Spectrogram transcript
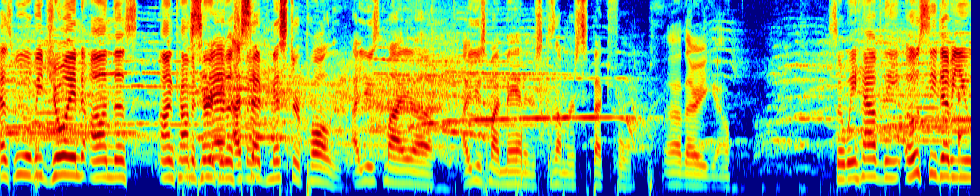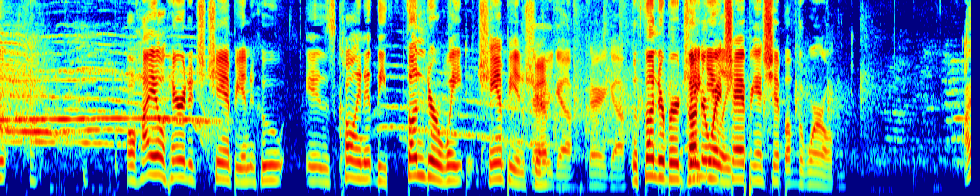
as we will be joined on this on commentary for that? this, I said Mr. Paulie. I used my, uh, I used my manners because I'm respectful. Oh, there you go. so we have the OCW Ohio Heritage Champion who is calling it the Thunderweight Championship. There you go. There you go. The Thunderbird Jake Thunderweight Ely. Championship of the world. I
